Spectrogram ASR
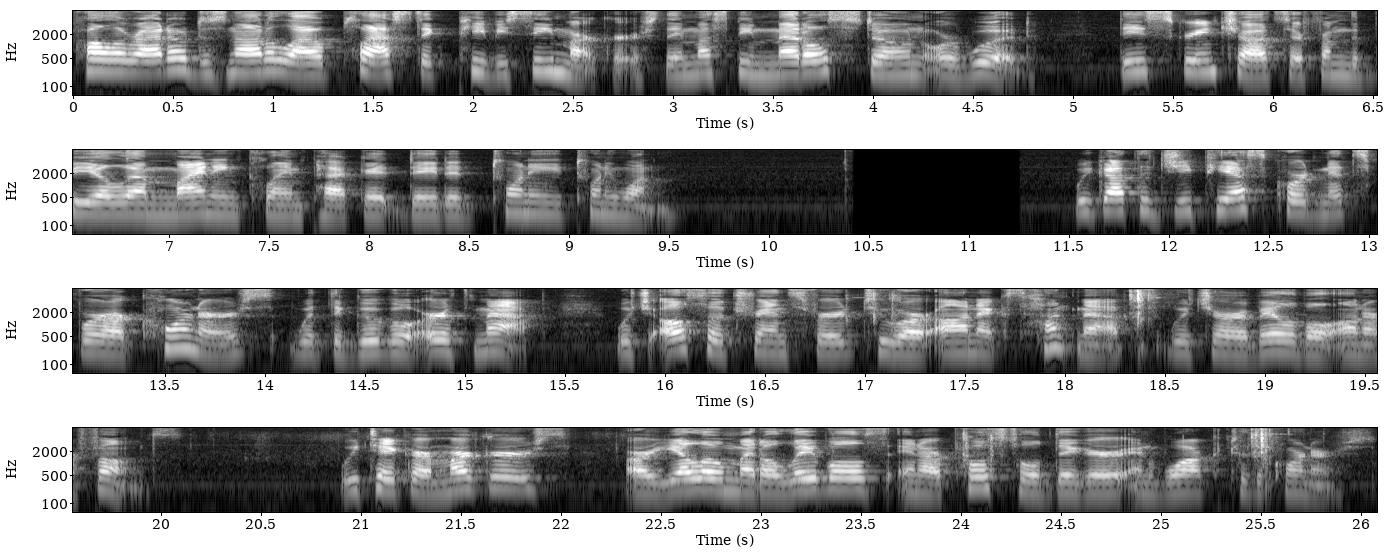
Colorado does not allow plastic PVC markers. They must be metal, stone, or wood. These screenshots are from the BLM mining claim packet dated 2021. We got the GPS coordinates for our corners with the Google Earth map, which also transferred to our onX Hunt maps, which are available on our phones. We take our markers, our yellow metal labels, and our post hole digger and walk to the corners.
